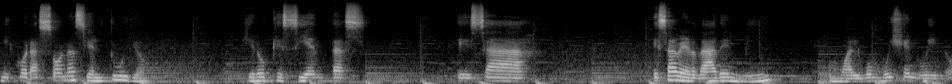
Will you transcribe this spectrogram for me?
mi corazón hacia el tuyo. Quiero que sientas esa, esa verdad en mí como algo muy genuino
